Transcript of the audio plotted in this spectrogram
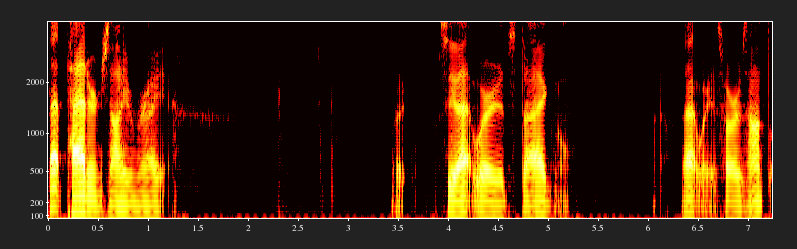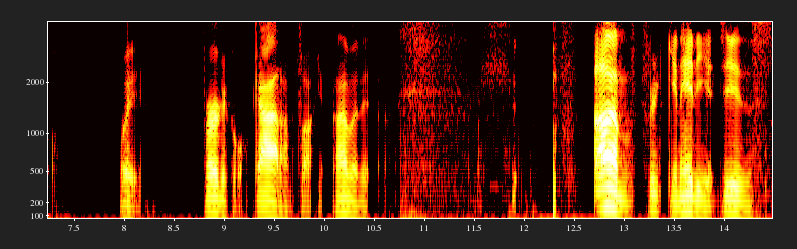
That pattern's not even right. See that way it's diagonal. That way it's horizontal. Wait, vertical. God, I'm fucking. I'm an. I'm a freaking idiot. Jesus.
